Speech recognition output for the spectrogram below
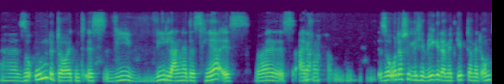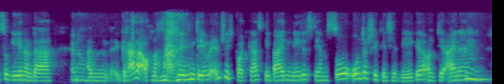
Äh, so unbedeutend ist, wie, wie lange das her ist, weil es einfach ja. so unterschiedliche Wege damit gibt, damit umzugehen und da Genau. Ähm, gerade auch nochmal in dem Endlich-Podcast, die beiden Mädels, die haben so unterschiedliche Wege und die eine hm.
